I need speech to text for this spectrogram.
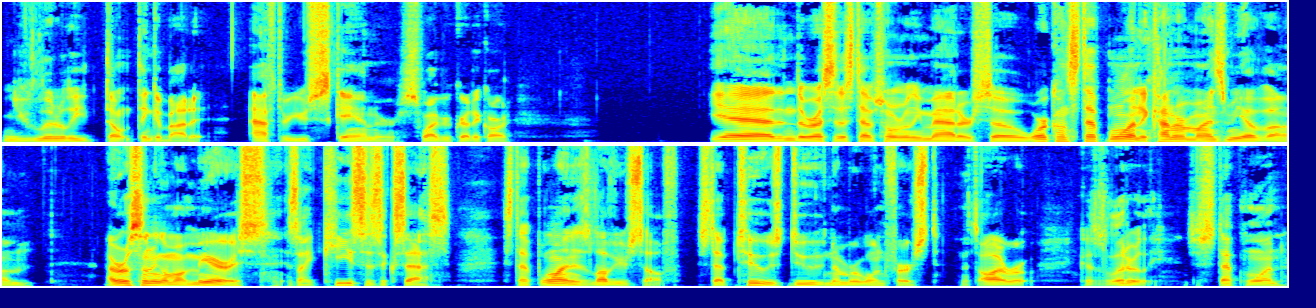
you literally don't think about it after you scan or swipe your credit card, yeah, then the rest of the steps won't really matter. So work on step one. It kind of reminds me of um, I wrote something on my mirror. It's, it's like keys to success. Step one is love yourself. Step two is do number one first. That's all I wrote. Because literally, just step one.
